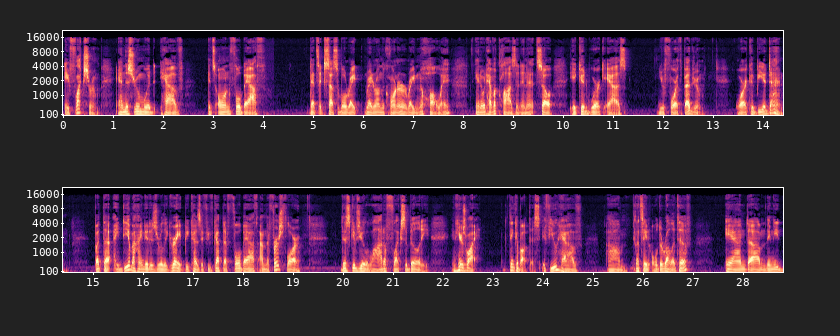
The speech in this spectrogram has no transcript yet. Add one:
a flex room, and this room would have its own full bath that's accessible right right around the corner, right in the hallway, and it would have a closet in it, so it could work as your fourth bedroom, or it could be a den. But the idea behind it is really great because if you've got that full bath on the first floor, this gives you a lot of flexibility. And here's why. Think about this. If you have, um, let's say, an older relative and um, they need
